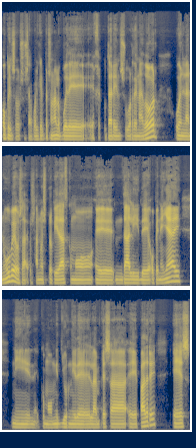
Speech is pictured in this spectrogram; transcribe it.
open source. O sea, cualquier persona lo puede ejecutar en su ordenador o en la nube. O sea, no es propiedad como DALI de OpenAI ni como Midjourney de la empresa padre. Es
